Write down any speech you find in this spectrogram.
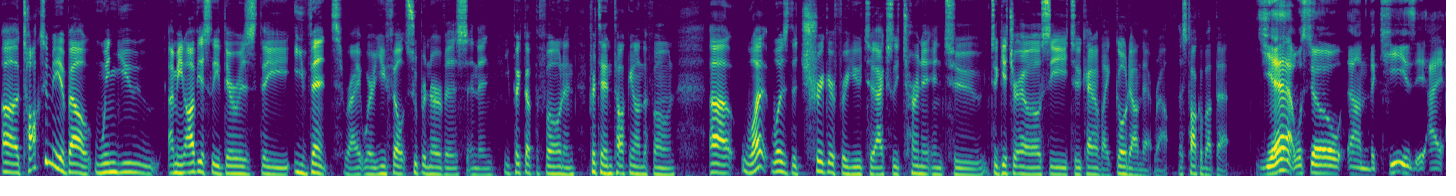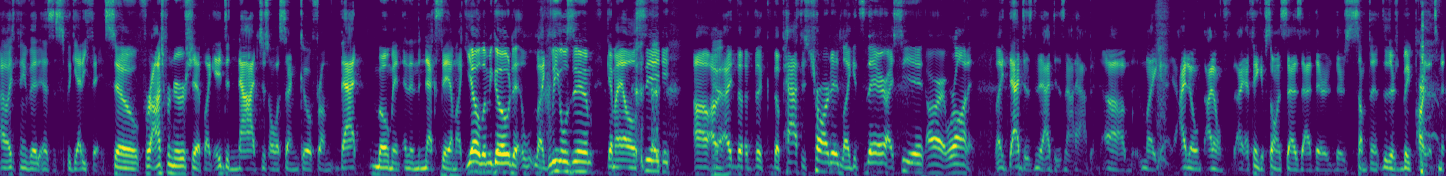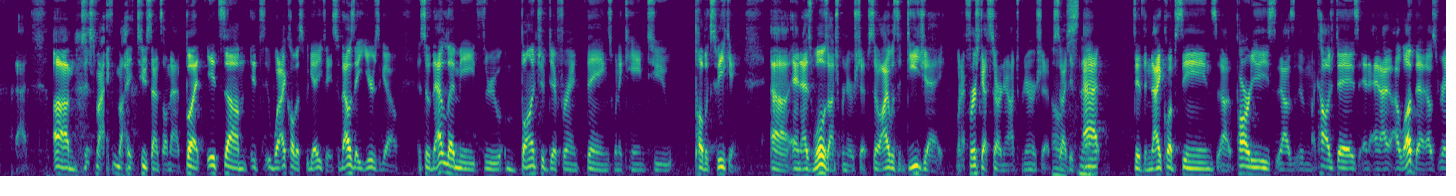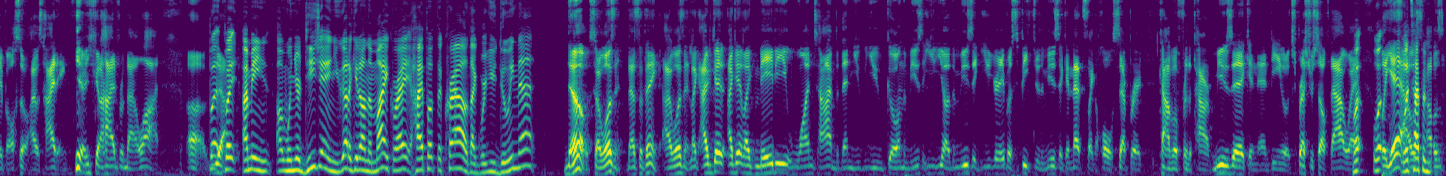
Uh, talk to me about when you. I mean, obviously there was the event, right, where you felt super nervous, and then you picked up the phone and pretend talking on the phone. Uh, what was the trigger for you to actually turn it into to get your LLC to kind of like go down that route? Let's talk about that. Yeah, well, so um, the key is I, I like to think of it as a spaghetti phase. So for entrepreneurship, like it did not just all of a sudden go from that moment and then the next day I'm like, yo, let me go to like LegalZoom, get my LLC. Uh, yeah. I, I, the, the the path is charted, like it's there. I see it. All right, we're on it. Like that does that does not happen. Um, like I don't I don't I think if someone says that there there's something there's a big part that's missing that. Um, just my my two cents on that. But it's um it's what I call the spaghetti phase. So that was eight years ago, and so that led me through a bunch of different things when it came to public speaking. Uh, and as well as entrepreneurship. So I was a DJ when I first got started in entrepreneurship. Oh, so I did snap. that, did the nightclub scenes, uh, parties. That was in my college days, and, and I, I loved that. That was great. But also, I was hiding. You know, you could hide from that a lot. Uh, but yeah. but I mean, uh, when you're DJing, you got to get on the mic, right? Hype up the crowd. Like, were you doing that? No, so I wasn't. That's the thing. I wasn't. Like I get, I get like maybe one time, but then you you go on the music. You, you know, the music. You're able to speak through the music, and that's like a whole separate combo for the power of music and, and being able to express yourself that way. What, what, but yeah, what type of was,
